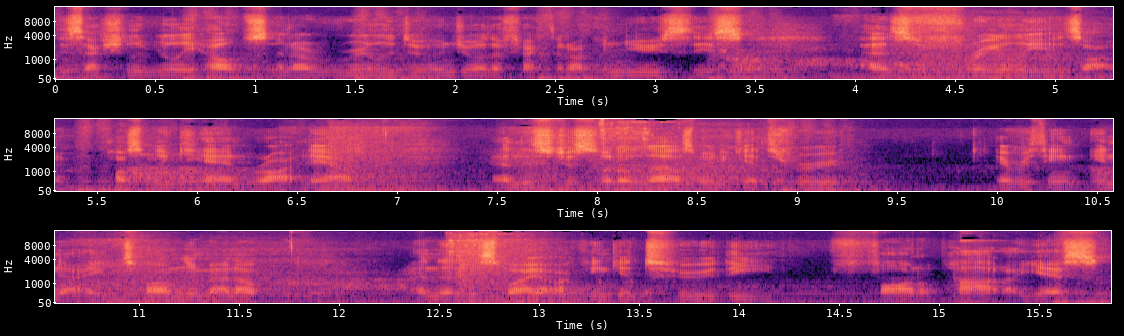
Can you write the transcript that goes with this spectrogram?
This actually really helps and I really do enjoy the fact that I can use this as freely as I possibly can right now. And this just sort of allows me to get through everything in a timely manner. And then this way I can get to the final part I guess.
